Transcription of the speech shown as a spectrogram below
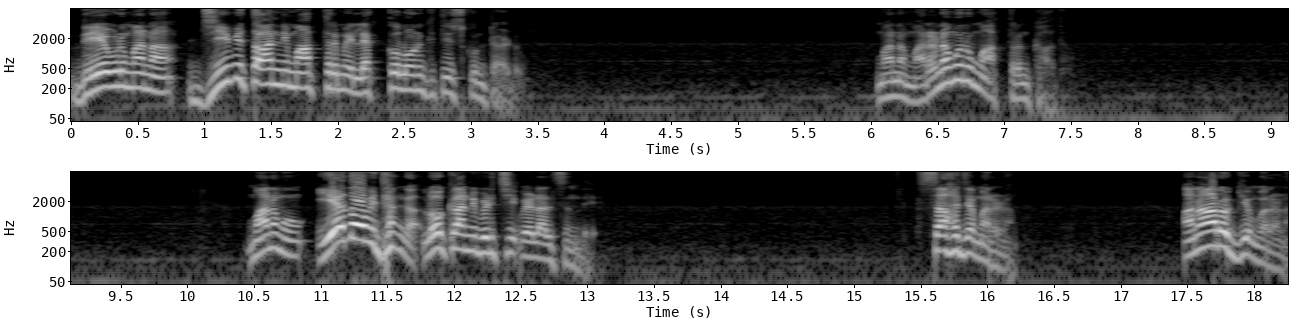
దేవుడు మన జీవితాన్ని మాత్రమే లెక్కలోనికి తీసుకుంటాడు. మన మరణమును మాత్రం కాదు. మనము ఏదో విధంగా లోకాన్ని విడిచి వెళ్ళాల్సిందే. సహజ మరణం. అనారోగ్యం వలన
